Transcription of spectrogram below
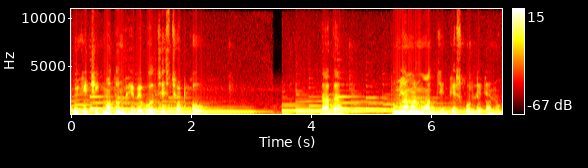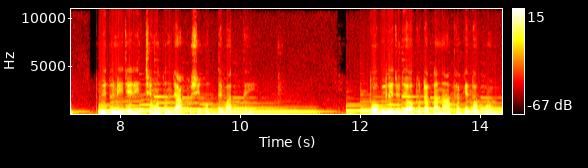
তুই কি ঠিক মতন ভেবে বলছিস ছোটকু? দাদা, তুমি আমার মত জিজ্ঞেস করলে কেন? তুমি তো নিজের ইচ্ছে মতন যা খুশি করতে পারতে। তবিলে যদি অত টাকা না থাকে তখন?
